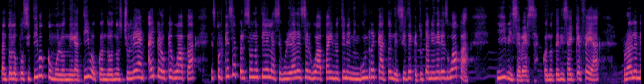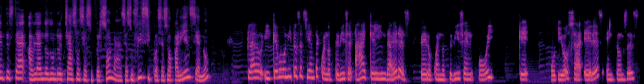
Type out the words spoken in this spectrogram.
tanto lo positivo como lo negativo. Cuando nos chulean, ay, pero qué guapa, es porque esa persona tiene la seguridad de ser guapa y no tiene ningún recato en decirte que tú también eres guapa. Y viceversa, cuando te dice, ay, qué fea, probablemente está hablando de un rechazo hacia su persona, hacia su físico, hacia su apariencia, ¿no? Claro, y qué bonito se siente cuando te dicen, ay, qué linda eres, pero cuando te dicen, hoy, qué odiosa eres, entonces,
